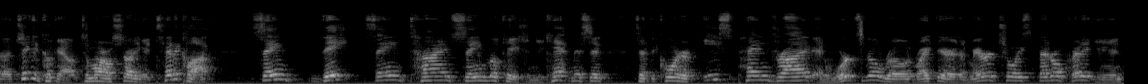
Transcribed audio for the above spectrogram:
uh, chicken cookout tomorrow starting at 10 o'clock. Same date, same time, same location. You can't miss it. It's at the corner of East Penn Drive and Wertzville Road, right there at Americhoice Federal Credit Union,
